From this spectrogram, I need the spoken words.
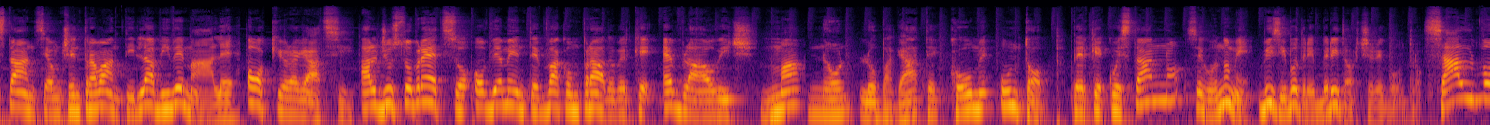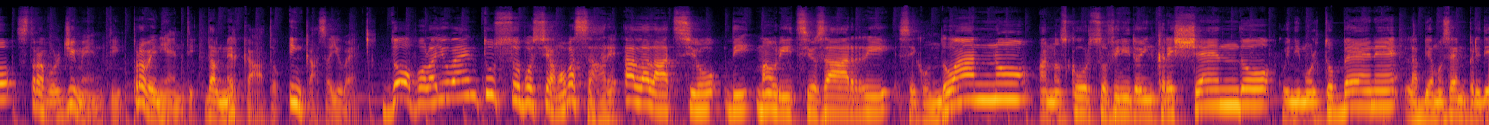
quest'ansia un centravanti la vive male. Occhio ragazzi, al giusto prezzo ovviamente va comprato perché è Vlaovic, ma non lo pagate come un top, perché quest'anno secondo me vi si potrebbe ritorcere contro, salvo stravolgimenti provenienti dal mercato in casa Juventus. Dopo la Juventus possiamo passare alla Lazio di Maurizio Sarri, secondo anno, anno scorso finito in crescendo, quindi molto bene, l'abbiamo sempre detto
